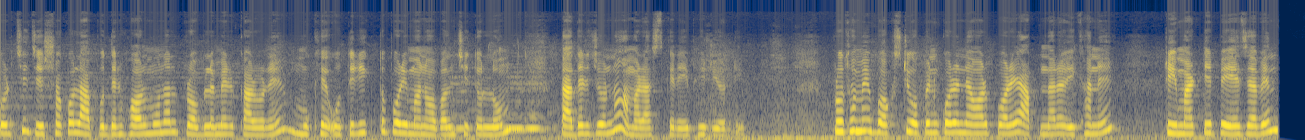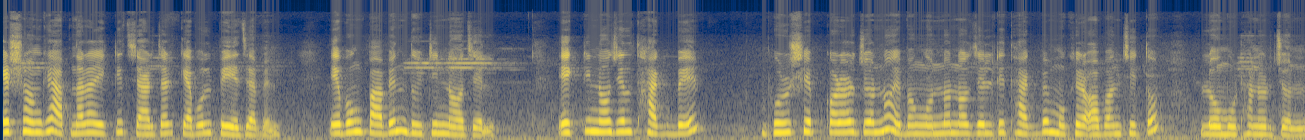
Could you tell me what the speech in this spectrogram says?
করছি যে সকল আপুদের হরমোনাল প্রবলেমের কারণে মুখে অতিরিক্ত পরিমাণ অবাঞ্ছিত লোম, তাদের জন্য আমার আজকের এই ভিডিওটি। প্রথমে বক্সটি ওপেন করে নেওয়ার পরে আপনারা এখানে ট্রিমারটি পেয়ে যাবেন। এর সঙ্গে আপনারা একটি চার্জার কেবল পেয়ে যাবেন এবং পাবেন দুইটি নজেল একটি নজেল থাকবে ভুরু শেপ করার জন্য এবং অন্য নজেলটি থাকবে মুখের অবাঞ্ছিত লোম উঠানোর জন্য।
